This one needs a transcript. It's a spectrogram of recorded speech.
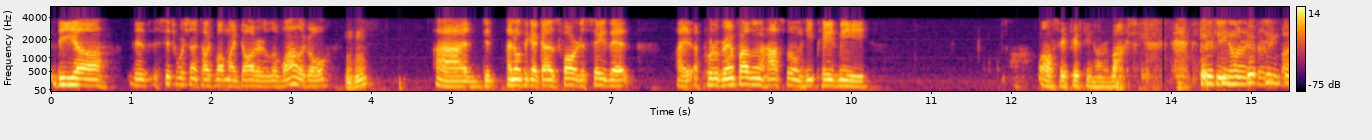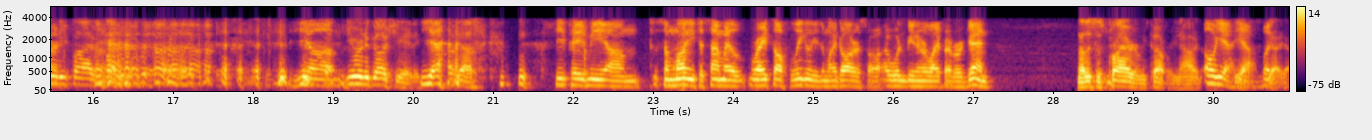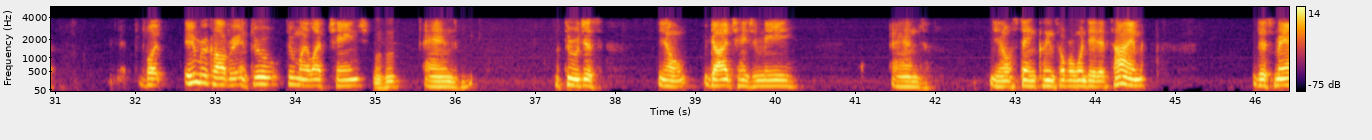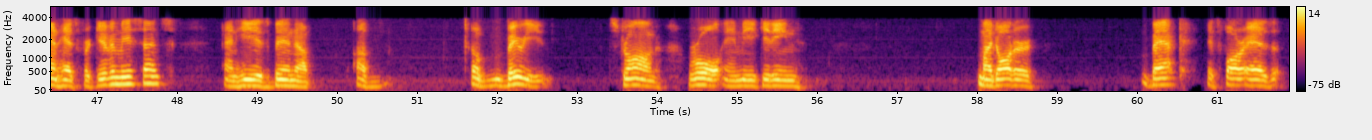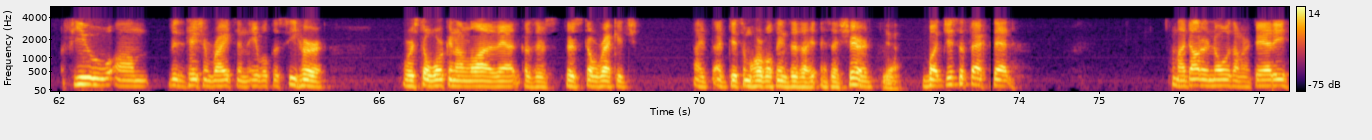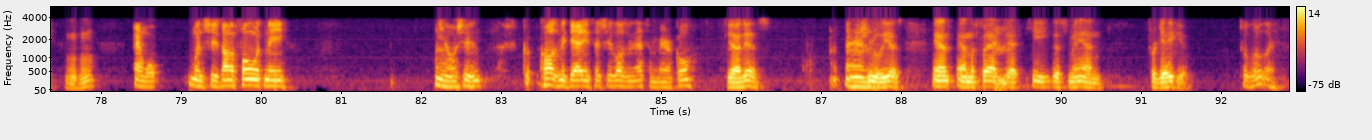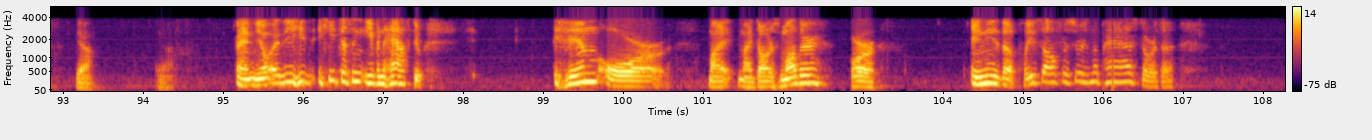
the uh, the, the situation I talked about my daughter a little while ago. hmm I did. I don't think I got as far to say that I, I put her grandfather in the hospital and he paid me. I'll say fifteen hundred bucks. Fifteen, 1,535. Yeah. You were negotiating. Yeah. Yeah. he paid me um some money to sign my rights off legally to my daughter, so I wouldn't be in her life ever again. Now this is prior to recovery. Now. Oh yeah, yeah, but yeah, yeah. but in recovery and through through my life change hmm and through just you know God changing me and you know staying clean sober one day at a time, this man has forgiven me since, and he has been a a a very strong role in me getting my daughter back as far as few um visitation rights and able to see her we're still working on a lot of that because there's there's still wreckage I, I did some horrible things as I as I shared Yeah. but just the fact that my daughter knows I'm her daddy hmm and will, when she's on the phone with me, you know, she calls me daddy and says she loves me. That's a miracle. Yeah, it is. And truly is. And and the fact that he, this man, forgave you. absolutely. Yeah. Yeah. And you know, he he doesn't even have to. Him or my my daughter's mother or any of the police officers in the past or the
